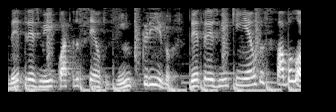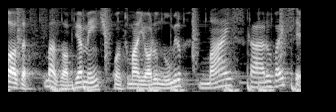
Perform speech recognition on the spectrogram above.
D3400, incrível. D3500, fabulosa. Mas obviamente, quanto maior o número, mais caro vai ser.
